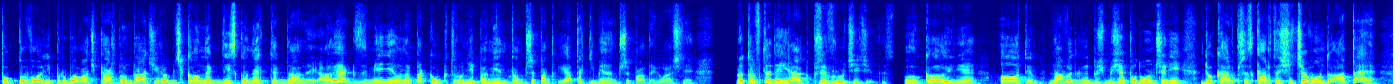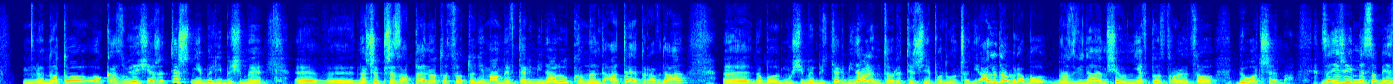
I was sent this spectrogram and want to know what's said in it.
po, powoli próbować każdą dać i robić connect, disconnect i tak dalej, ale jak zmienię na taką, którą nie pamiętam, przypad, ja taki miałem przypadek właśnie, No to wtedy jak przywrócić? Spokojnie, o tym, nawet gdybyśmy się podłączyli do kar przez kartę sieciową do AP, no to okazuje się, że też nie bylibyśmy, e, znaczy przez AP, no to co, to nie mamy w terminalu komend AT, prawda? E, no bo musimy być terminalem teoretycznie podłączeni. Ale dobra, bo rozwinąłem się nie w tą stronę, co było trzeba. Zajrzyjmy sobie,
